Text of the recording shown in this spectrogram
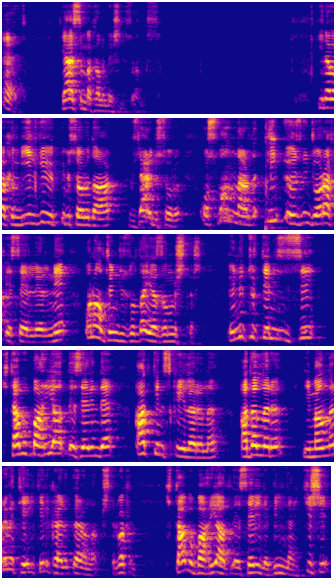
Evet. Gelsin bakalım 5. sorumuz. Yine bakın bilgi yüklü bir soru daha. Güzel bir soru. Osmanlılar'da ilk özgün coğrafya eserlerini 16. yüzyılda yazılmıştır. Ünlü Türk denizcisi Kitabı Bahriye adlı eserinde Akdeniz kıyılarını, adaları, limanları ve tehlikeli kayalıkları anlatmıştır. Bakın Kitabı Bahriye adlı eseriyle bilinen kişi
